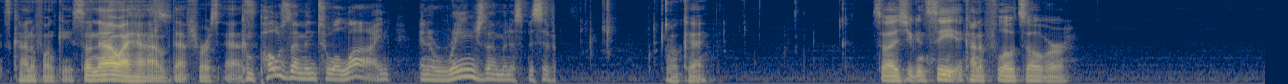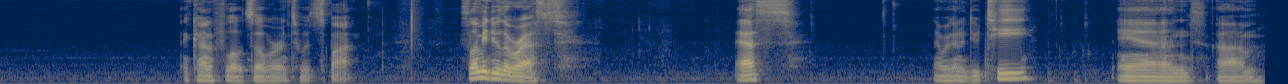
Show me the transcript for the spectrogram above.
is kind of funky. So now I have that first S. Compose them into a line. and arrange them in a specific. Okay. So as you can see, it kind of floats over. It kind of floats over into its spot. So let me do the rest. S. Now we're going to do T. And um,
